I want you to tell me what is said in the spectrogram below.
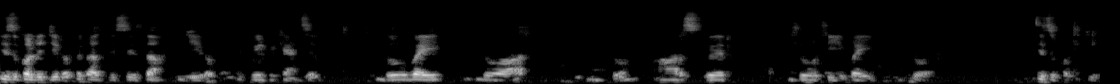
is equal to 0 because this is the 0 it will be cancelled. Dou by dou r into r square dou t by dou r is equal to 0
